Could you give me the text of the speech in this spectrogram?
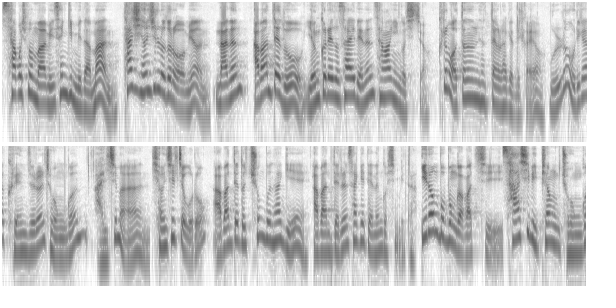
사고 싶은 마음이 생깁니다만 다시 현실로 돌아오면 나는 아반떼도 연끌해서 사야 되는 상황인 것이죠. 그럼 어떤 선택을 하게 될까요? 물론 우리가 그랜저를 좋은 건 알지만 현실적으로 아반떼도 충분하기에 아반떼를 사게 되는 것입니다. 이런 부분과 같이 42평 좋은 거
